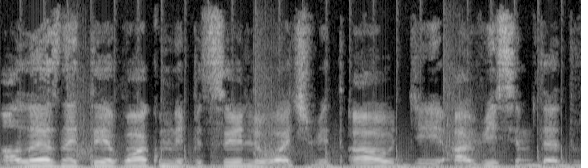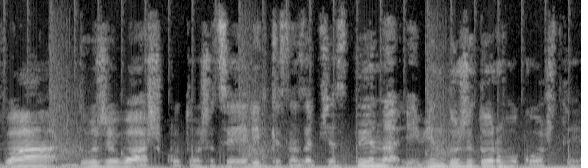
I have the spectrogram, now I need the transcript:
Але знайти вакуумний підсилювач від Audi A8D2 дуже важко, тому що це є рідкісна запчастина і він дуже дорого коштує.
